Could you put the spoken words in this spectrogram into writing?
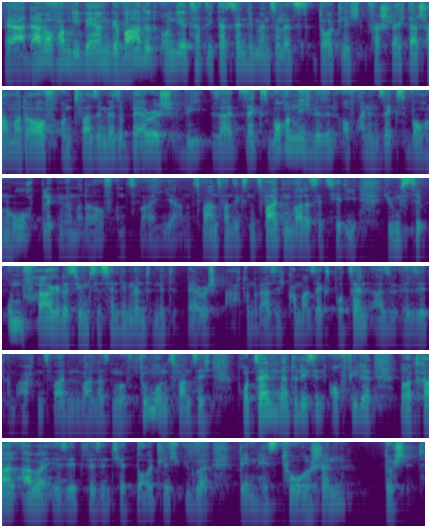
Ja, darauf haben die Bären gewartet und jetzt hat sich das Sentiment zuletzt deutlich verschlechtert. Schauen wir drauf. Und zwar sind wir so bearish wie seit sechs Wochen nicht. Wir sind auf einem sechs Wochen hoch. Blicken wir mal drauf. Und zwar hier am 22.02. war das jetzt hier die jüngste Umfrage, das jüngste Sentiment mit bearish 38,6 Prozent. Also ihr seht, am 8.02. waren das nur 25 Prozent. Natürlich sind auch viele neutral, aber ihr seht, wir sind hier deutlich über dem historischen Durchschnitt.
